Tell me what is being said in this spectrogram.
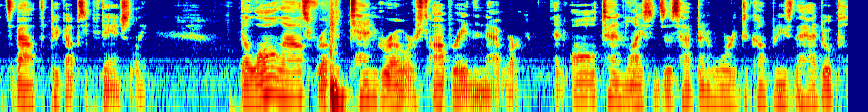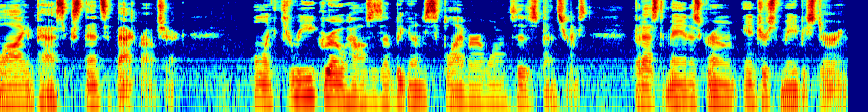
It's about to pick up substantially. The law allows for up to 10 growers to operate in the network, and all 10 licenses have been awarded to companies that had to apply and pass extensive background check. Only three grow houses have begun to supply marijuana to dispensaries, but as demand has grown, interest may be stirring.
